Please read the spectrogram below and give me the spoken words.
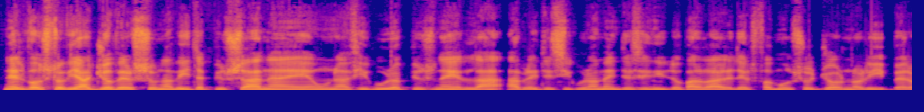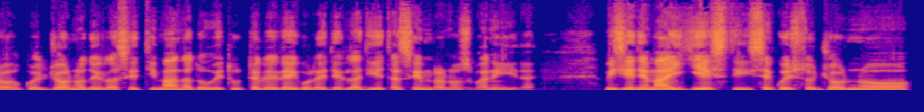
Nel vostro viaggio verso una vita più sana e una figura più snella avrete sicuramente sentito parlare del famoso giorno libero, quel giorno della settimana dove tutte le regole della dieta sembrano svanire. Vi siete mai chiesti se questo giorno,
